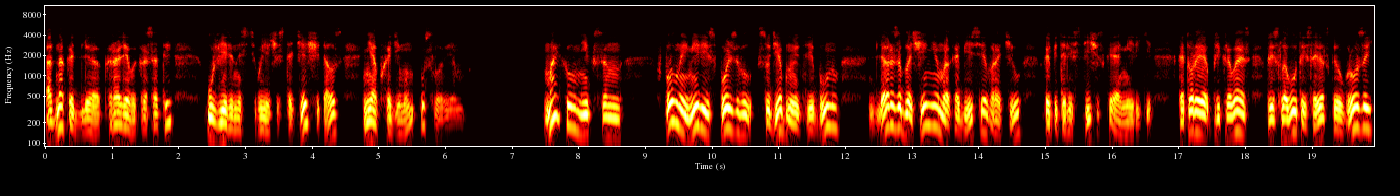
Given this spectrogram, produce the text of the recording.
Однако для королевы красоты уверенность в ее чистоте считалась необходимым условием. Майкл Никсон в полной мере использовал судебную трибуну для разоблачения мракобесия воротил капиталистической Америки, которые, прикрываясь пресловутой советской угрозой,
